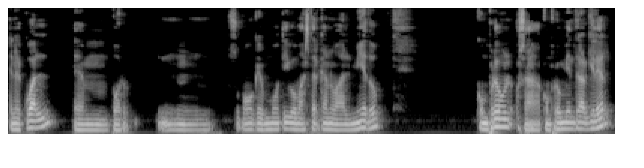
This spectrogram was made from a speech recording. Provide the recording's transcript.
en el cual, em, por mm, supongo que un motivo más cercano al miedo, compró un, o sea, compró un de alquiler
